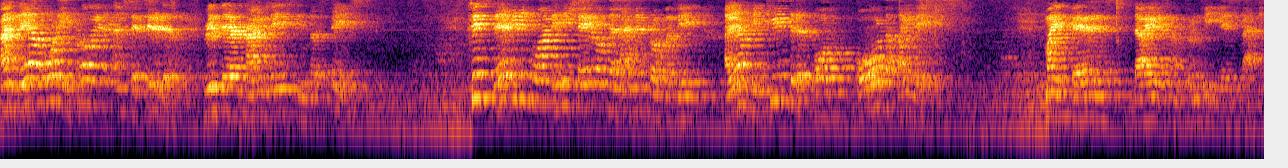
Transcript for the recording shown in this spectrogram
and they are all employed and settled with their families in the States. Since they didn't want any share of the land and property, I am bequeathed of all the acres. My parents died some 20 years back.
